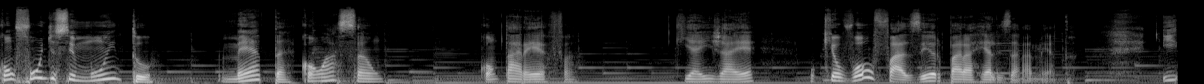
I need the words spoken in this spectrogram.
Confunde-se muito meta com ação, com tarefa, que aí já é o que eu vou fazer para realizar a meta. E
